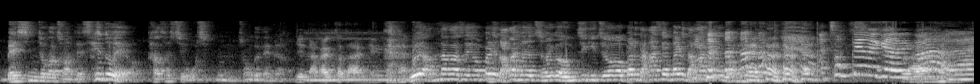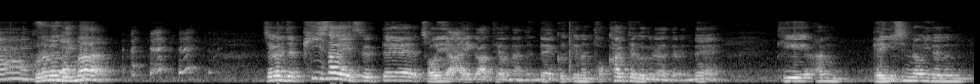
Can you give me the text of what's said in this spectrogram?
메신저가 저한테 세도해요. 5시 50분 정도 되면. 이제 나갈 거다 하니까. 왜 안 나가세요? 빨리 나가셔야지 저희가 움직이죠. 빨리 나가세요. 빨리 나가세요. 아, 청대매게 하는 거야? 아, 그러면 정말 제가 이제 피사에 있을 때 저희 아이가 태어났는데 그때는 더 칼퇴근을 해야 되는데 그한 120명이 되는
